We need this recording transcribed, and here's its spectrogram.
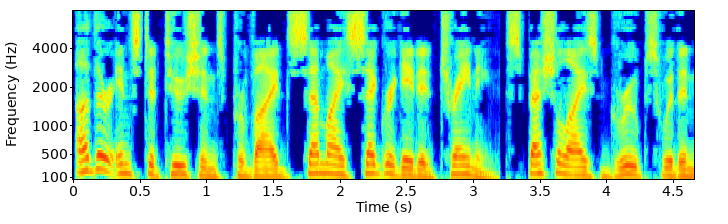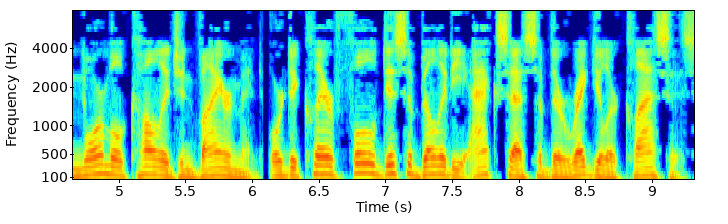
Other institutions provide semi-segregated training specialized groups within normal college environment or declare full disability access of their regular classes.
